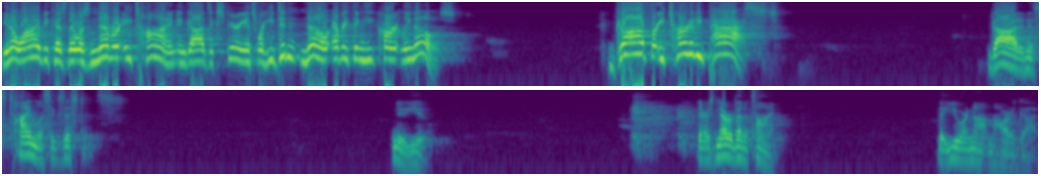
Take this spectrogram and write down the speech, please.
You know why? Because there was never a time in God's experience where he didn't know everything he currently knows. God for eternity past. God in his timeless existence knew you. There has never been a time that you are not in the heart of God.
